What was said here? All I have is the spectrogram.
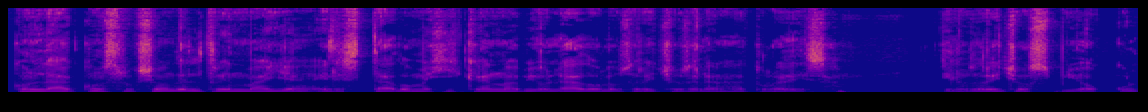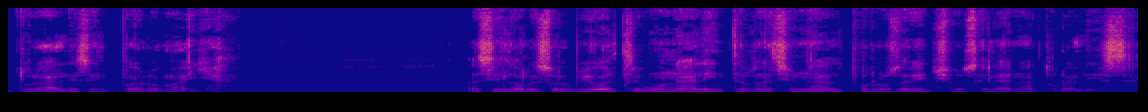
Con la construcción del tren Maya, el Estado mexicano ha violado los derechos de la naturaleza y los derechos bioculturales del pueblo maya. Así lo resolvió el Tribunal Internacional por los Derechos de la Naturaleza.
